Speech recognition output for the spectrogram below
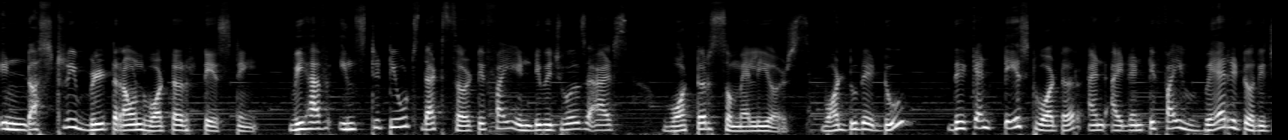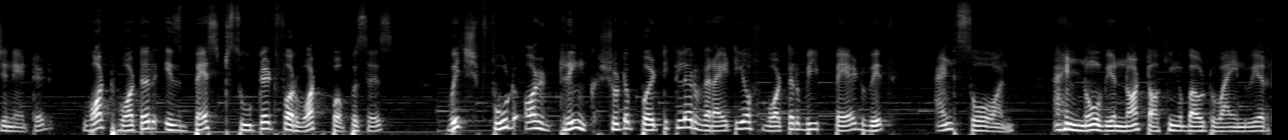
industry built around water tasting. We have institutes that certify individuals as water sommeliers. What do they do? They can taste water and identify where it originated, what water is best suited for what purposes, which food or drink should a particular variety of water be paired with, and so on. And no, we are not talking about wine, we are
